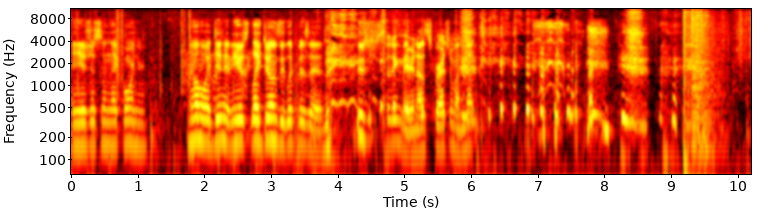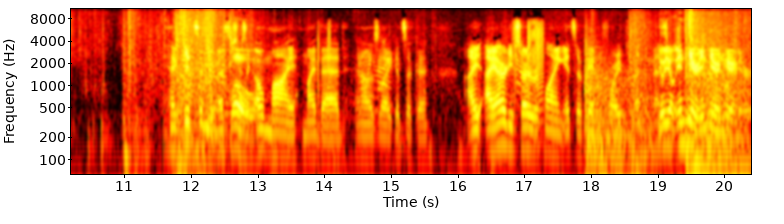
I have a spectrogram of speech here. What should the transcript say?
and he was just in that corner. No, I didn't. He was like Jonezzy. Look at his head. he was just sitting there, and I was scratching my nuts. Heck gets in your message. He's like, "Oh my, my bad," and I was like, "It's okay." I I already started replying, "It's okay" before I even read the message. Yo message. yo, in here, in here, in here.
